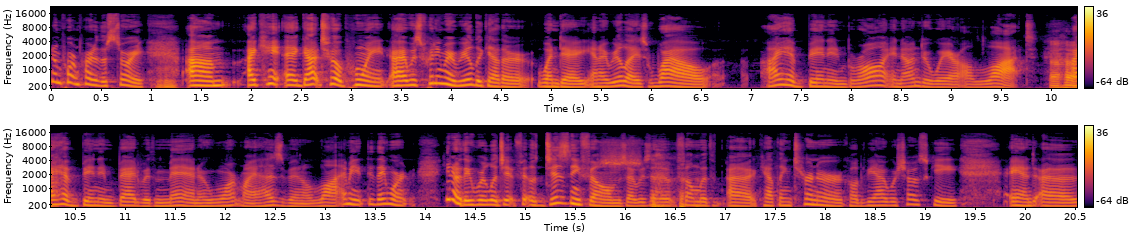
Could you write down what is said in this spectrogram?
important part of the story. Um, I can't. I got to a point. I was putting my reel together one day, and I realized, wow, I have been in bra and underwear a lot. I have been in bed with men who weren't my husband a lot. I mean, they weren't. You know, they were legit fil- Disney films. I was in a film with uh, Kathleen Turner called V.I. Warshawski, and uh,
